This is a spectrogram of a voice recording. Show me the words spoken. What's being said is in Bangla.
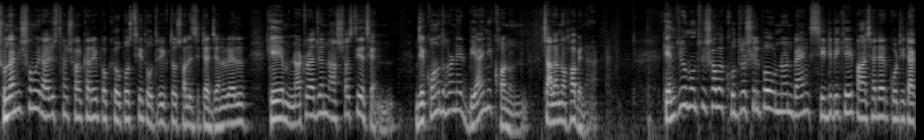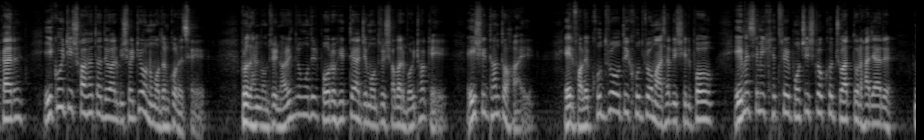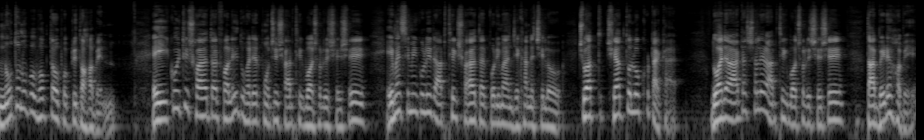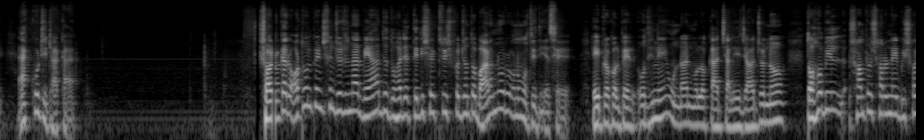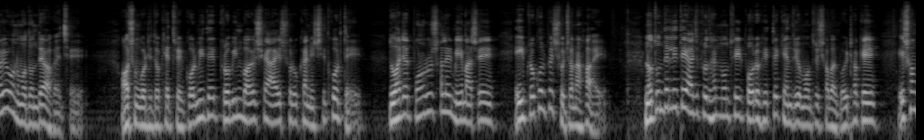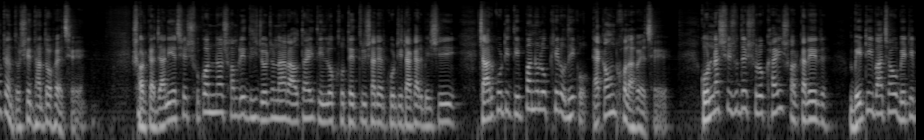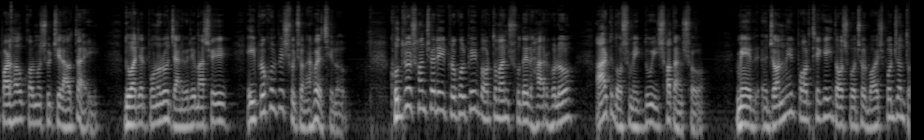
শুনানির সময় রাজস্থান সরকারের পক্ষে উপস্থিত অতিরিক্ত solicitor general K M Natarajan আশ্বাস দিয়েছেন যে কোনো ধরনের বেআইনি খনন চালানো হবে না। কেন্দ্রীয় মন্ত্রিসভা ক্ষুদ্র শিল্প উন্নয়ন ব্যাংক সিডিবিকে পাঁচ হাজার কোটি টাকার ইকুইটি সহায়তা দেওয়ার বিষয়টি অনুমোদন করেছে। প্রধানমন্ত্রী নরেন্দ্র মোদীর পৌরোহিত্যে আজ মন্ত্রিসভার বৈঠকে এই সিদ্ধান্ত হয়। এর ফলে ক্ষুদ্র, অতি ক্ষুদ্র মাঝারি শিল্প এমএসএমই ক্ষেত্রে পঁচিশ লক্ষ চুয়াত্তর হাজার নতুন উপভোক্তা উপকৃত হবেন। এই ইকুইটি সহায়তার ফলে দু হাজার পঁচিশ আর্থিক বছরের শেষে এমএসএমইগুলির আর্থিক সহায়তার পরিমাণ যেখানে ছিল চুয়াত্তর ছিয়াত্তর লক্ষ টাকা। দু হাজার আঠাশ সালের আর্থিক বছরের শেষে তা বেড়ে হবে এক কোটি টাকা। সরকার অটল পেনশন যোজনার মেয়াদ দু হাজার তিরিশ একত্রিশ পর্যন্ত বাড়ানোর অনুমতি দিয়েছে। এই প্রকল্পের অধীনে উন্নয়নমূলক কাজ চালিয়ে যাওয়ার জন্য তহবিল সম্প্রসারণের বিষয়েও অনুমোদন দেওয়া হয়েছে। অসংগঠিত ক্ষেত্রের কর্মীদের প্রবীণ বয়সে আয়ের সুরক্ষা নিশ্চিত করতে দু হাজার পনেরো সালের মে মাসে এই প্রকল্পের সূচনা হয়। নতুন দিল্লিতে আজ প্রধানমন্ত্রীর পৌরোহিত্যে কেন্দ্রীয় মন্ত্রিসভার বৈঠকে এ সংক্রান্ত সিদ্ধান্ত হয়েছে। সরকার জানিয়েছে, সুকন্যা সমৃদ্ধি যোজনার আওতায় তিন লক্ষ তেত্রিশ হাজার কোটি টাকার বেশি চার কোটি তিপ্পান্ন লক্ষের অধিক অ্যাকাউন্ট খোলা হয়েছে। কন্যা শিশুদের সুরক্ষায় সরকারের বেটি বাঁচাও, বেটি পড়াও কর্মসূচির আওতায় দু হাজার পনেরো জানুয়ারি মাসে এই প্রকল্পের সূচনা হয়েছিল। ক্ষুদ্র সঞ্চয়ের এই প্রকল্পের বর্তমান সুদের হার হল আট দশমিক দুই শতাংশ। মেয়ের জন্মের পর থেকেই দশ বছর বয়স পর্যন্ত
